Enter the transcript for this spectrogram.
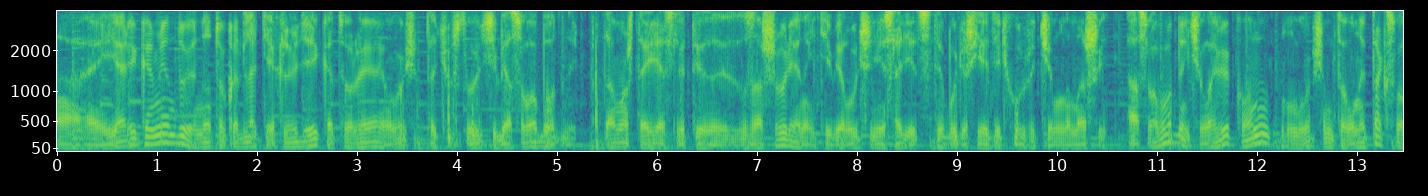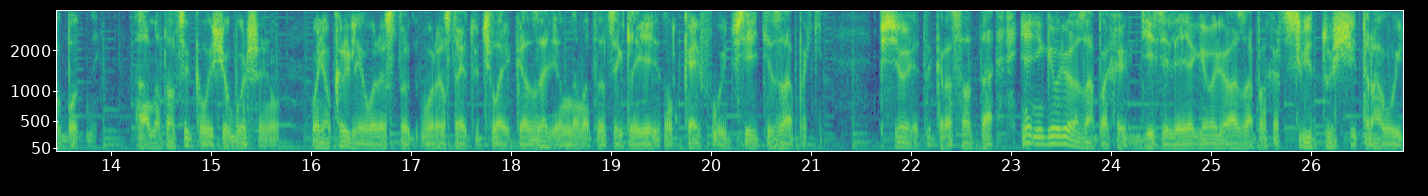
А, я рекомендую, но только для тех людей, которые, в общем-то, чувствуют себя свободной. Потому что если ты зашуренный, тебе лучше не садиться, ты будешь ездить хуже, чем на машине. А свободный человек, он, в общем-то, он и так свободный. А мотоцикл еще больше, ну, у него крылья вырастают, вырастают у человека сзади, он на мотоцикле едет, он кайфует, все эти запахи все это красота. Я не говорю о запахах дизеля, я говорю о запахах цветущей травы,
